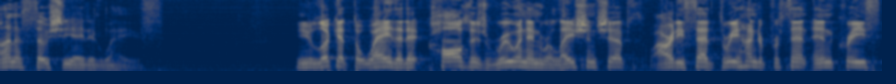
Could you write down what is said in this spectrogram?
unassociated ways. You look at the way that it causes ruin in relationships. I already said 300% increase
